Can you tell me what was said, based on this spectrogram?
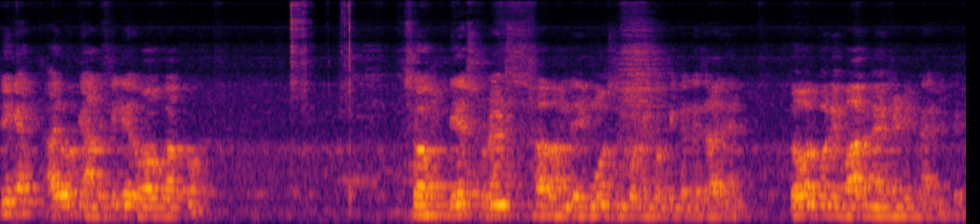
ठीक है? आई होप यहाँ पे क्लियर हुआ होगा आपको. सो डियर स्टूडेंट्स अब हम एक मोस्ट इंपॉर्टेंट टॉपिक करने जा रहे हैं टॉर्क होने बार मैग्नेटिक मैग्नेटिक।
